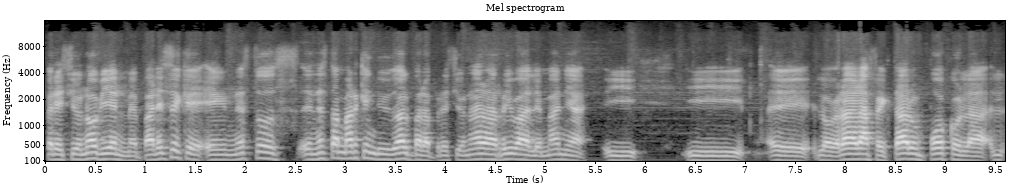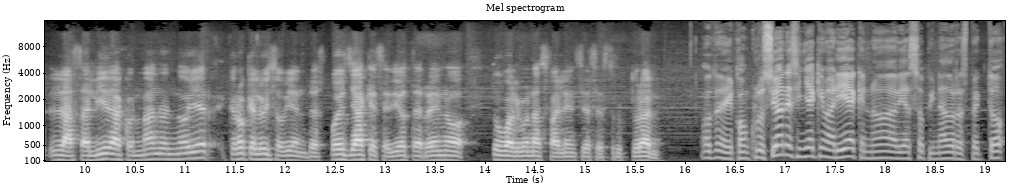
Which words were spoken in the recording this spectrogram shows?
presionó bien. Me parece que en, estos, en esta marca individual para presionar arriba a Alemania y, eh, lograr afectar un poco la, salida con Manuel Neuer, creo que lo hizo bien. Después, ya que se dio terreno, tuvo algunas falencias estructurales. Conclusiones, Iñaki María, que no habías opinado respecto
